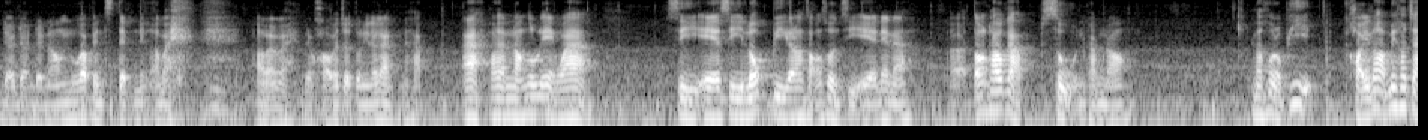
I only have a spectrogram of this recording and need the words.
เดี๋ยวเดี๋ยวเดี๋ยวน้องนึกว่าเป็นสเต็ปหนึ่งเอาไหมเอาไหมเดี๋ยวขอไปจดตรงนี้แล้วกันนะครับอะเพราะฉะนั้นน้องต้องรู้เองว่า 4ac ลบ b กำลัง2ส่วน 4a เนี่ยนะต้องเท่ากับ 0 ครับน้อง บางคนบอกพี่ขออีกรอบไม่เข้าใจ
